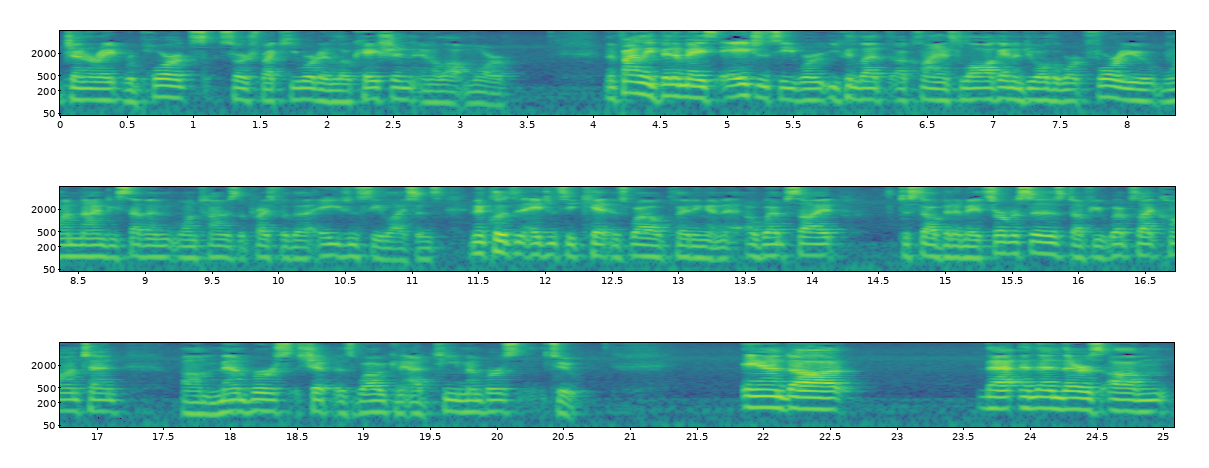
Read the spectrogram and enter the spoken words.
generate reports, search by keyword and location, and a lot more. And finally, VidAmaze Agency, where you can let uh, clients log in and do all the work for you. 197 one time is the price for the agency license. It includes an agency kit as well, including an, a website to sell VidAmaze services, stuff you website content, um, membership as well. You can add team members too. And uh, that, and then there's um,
